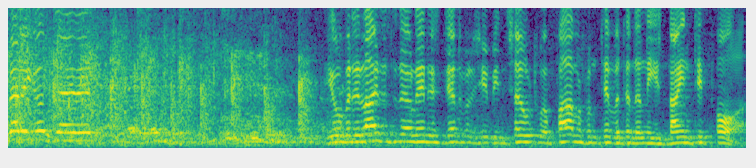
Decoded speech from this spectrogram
Very good, David. You'll be delighted to know, ladies and gentlemen, she's been sold to a farmer from Tiverton and he's 94.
